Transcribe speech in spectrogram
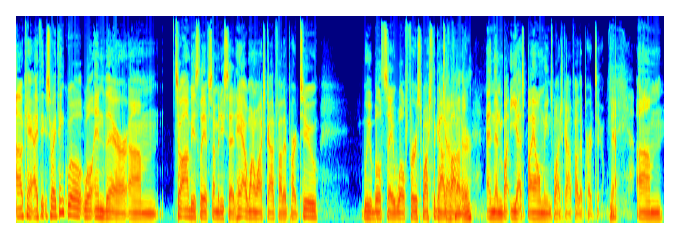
okay, I think so. I think we'll we'll end there. Um, so obviously, if somebody said, "Hey, I want to watch Godfather Part 2, we would both say, "Well, first watch The Godfather, Godfather. and then, but yes, by all means, watch Godfather Part 2. Yeah. Um,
